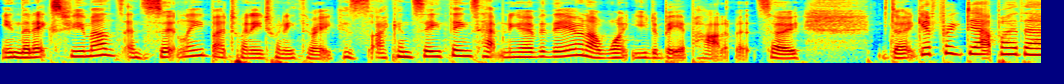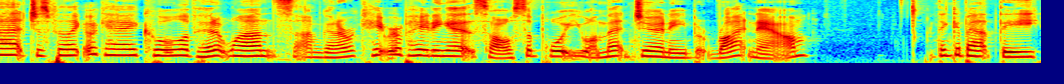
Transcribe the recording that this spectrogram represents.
in the next few months and certainly by 2023 because I can see things happening over there and I want you to be a part of it. So don't get freaked out by that. Just be like, okay, cool, I've heard it once. I'm going to keep repeating it. So I'll support you on that journey. But right now, think about the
